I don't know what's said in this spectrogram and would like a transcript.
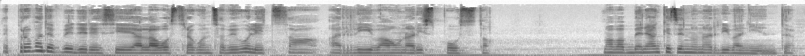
E provate a vedere se alla vostra consapevolezza arriva una risposta, ma va bene anche se non arriva niente.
